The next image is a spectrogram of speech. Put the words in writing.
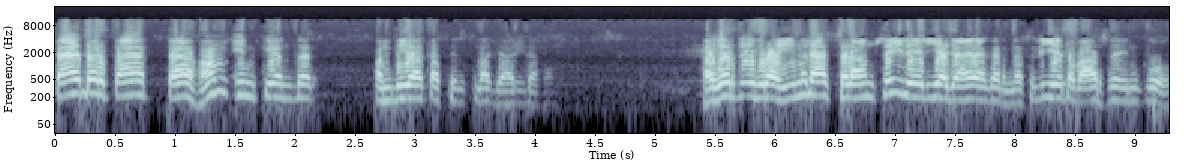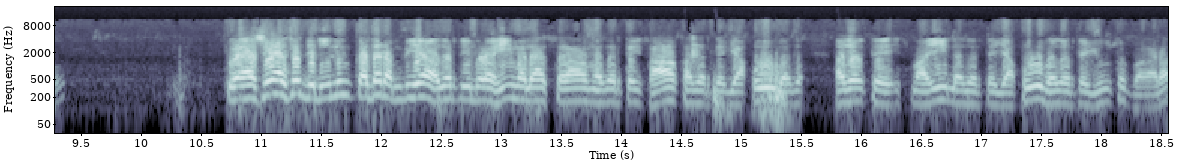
پے در پے پے ہم ان کے اندر۔ انبیاء کا سلسلہ جاری رہا۔ حضرت ابراہیم علیہ السلام سے ہی لے لیا جائے اگر نسلی اعتبار سے ان کو۔ تو ایسے ایسے جلیل القدر انبیاء حضرت ابراہیم علیہ السلام، حضرت اسحاق، حضرت یعقوب، حضرت اسماعیل، حضرت یعقوب، حضرت یوسف وغیرہ۔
